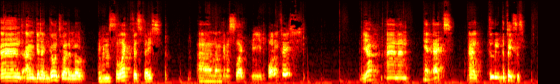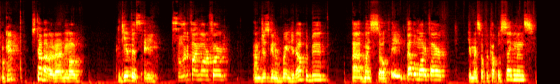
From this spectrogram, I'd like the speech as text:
and I'm gonna go into edit mode. I'm gonna select this face, and I'm gonna select the bottom face. Yep, and then hit X and delete the faces. Okay? Just tab out of edit mode. Give this a solidify modifier. I'm just gonna bring it up a bit. Add myself a bevel modifier. Give myself a couple segments.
